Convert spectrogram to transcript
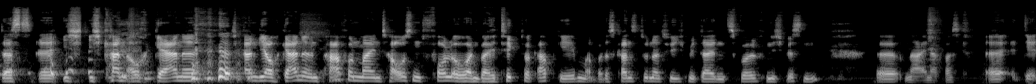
dass äh, ich, ich kann auch gerne, ich kann dir auch gerne ein paar von meinen tausend Followern bei TikTok abgeben, aber das kannst du natürlich mit deinen zwölf nicht wissen. Äh, nein, ach was. Äh, der,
